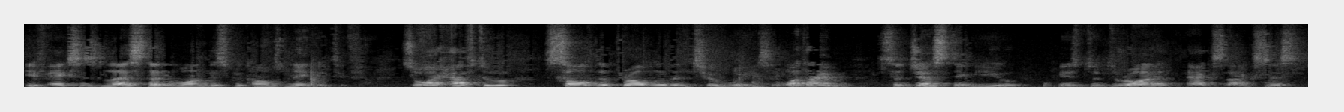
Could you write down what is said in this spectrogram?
If x is less than 1, this becomes negative. So I have to solve the problem in two ways. What I'm suggesting you is to draw an x-axis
